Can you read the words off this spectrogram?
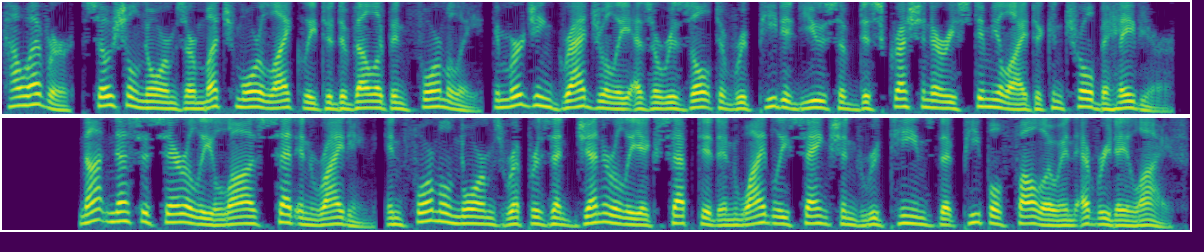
However, social norms are much more likely to develop informally, emerging gradually as a result of repeated use of discretionary stimuli to control behavior. Not necessarily laws set in writing, informal norms represent generally accepted and widely sanctioned routines that people follow in everyday life.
